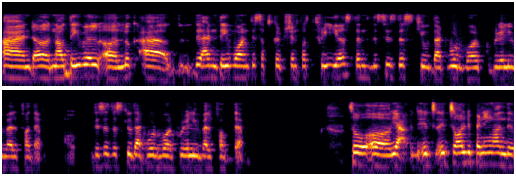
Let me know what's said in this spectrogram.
and uh, now they will uh, look at and they want the subscription for three years then this is the SKU that would work really well for them. This is the SKU that would work really well for them. So uh, yeah it's it's all depending on the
